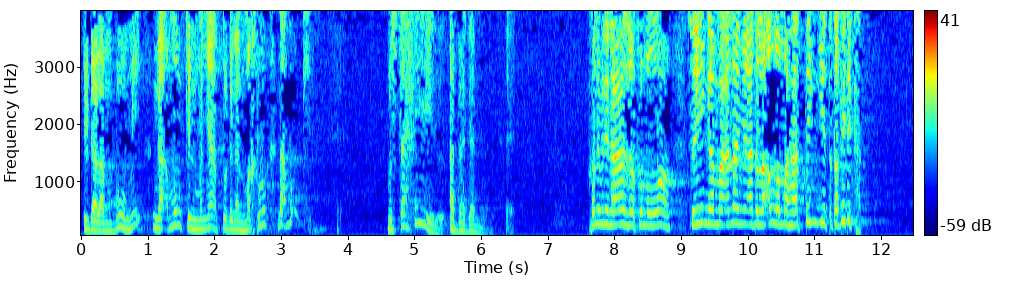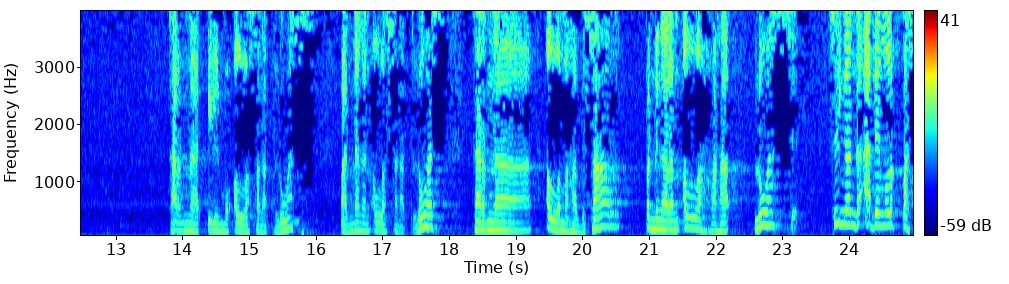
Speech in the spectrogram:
di dalam bumi, nggak mungkin menyatu dengan makhluk, nggak mungkin. Mustahil, abadan. Sehingga maknanya adalah Allah maha tinggi tetapi dekat. Karena ilmu Allah sangat luas, pandangan Allah sangat luas, karena Allah maha besar, pendengaran Allah maha luas, sehingga nggak ada yang lepas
